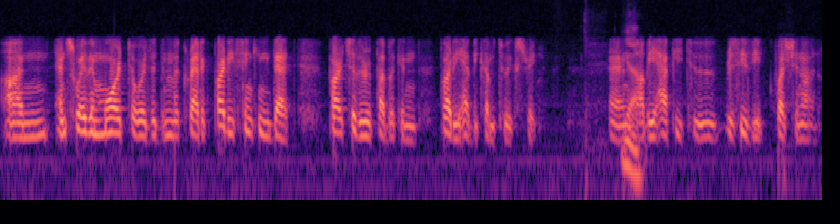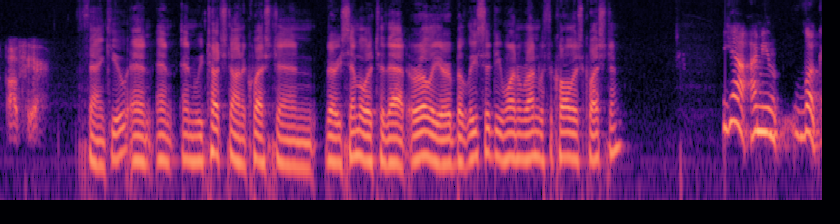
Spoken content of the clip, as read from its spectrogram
on and sway them more towards the Democratic Party, thinking that parts of the Republican Party have become too extreme. And yeah. I'll be happy to receive the question on off air. Thank you. And, and and we touched on a question very similar to that earlier, but Lisa, do you want to run with the caller's question? Yeah, I mean, look,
